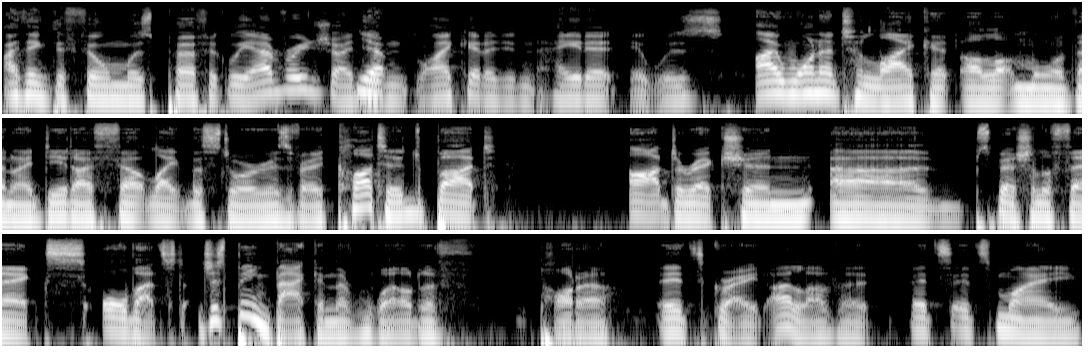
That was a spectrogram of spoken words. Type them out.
I think the film was perfectly average. I Yep. didn't like it. I didn't hate it. It was I wanted to like it a lot more than I did. I felt like the story was very cluttered, but art direction, uh, special effects, all that stuff. Just being back in the world of Potter, it's great. I love it. It's it's my,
